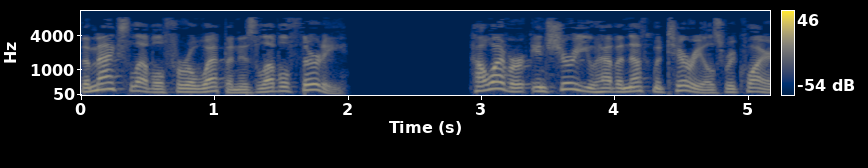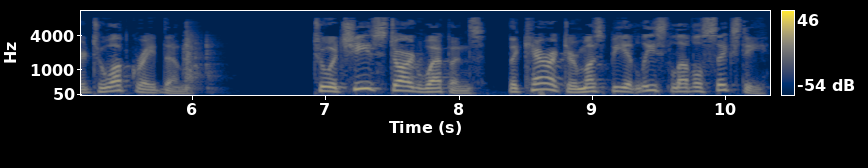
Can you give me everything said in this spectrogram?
The max level for a weapon is level 30. However, ensure you have enough materials required to upgrade them. To achieve starred weapons, the character must be at least level 60.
